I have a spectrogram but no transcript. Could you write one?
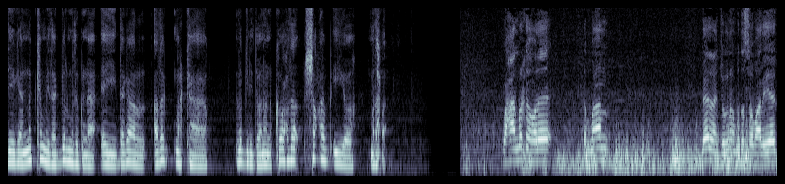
deegaano kamida galmudugna ay dagaal adag markaa la geli doonaan kooxda shacab iyo madaxba. Waxaan marka hore dhammaan meelaan joogno ummadda soomaaliyeed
